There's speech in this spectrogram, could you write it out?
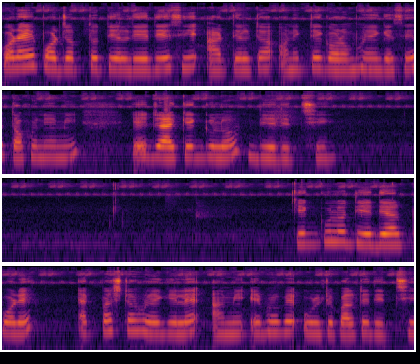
কড়াইয়ে পর্যাপ্ত তেল দিয়ে দিয়েছি, আর তেলটা অনেকটাই গরম হয়ে গেছে, তখনই আমি এই ড্রাই কেকগুলো দিয়ে দিচ্ছি। কেকগুলো দিয়ে দেওয়ার পরে এক পাশটা হয়ে গেলে আমি এভাবে উল্টে পাল্টে দিচ্ছি।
